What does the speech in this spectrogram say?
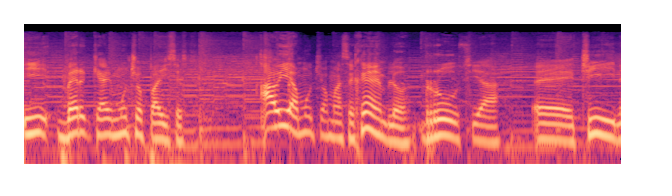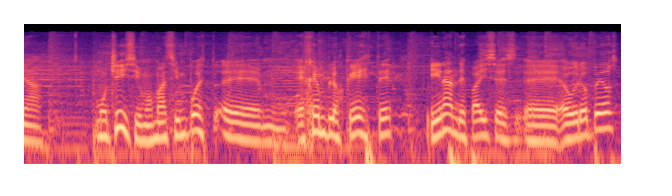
y ver que hay muchos países. Había muchos más ejemplos, Rusia, eh, China, muchísimos más impuestos, eh, ejemplos que este, y grandes países eh, europeos,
